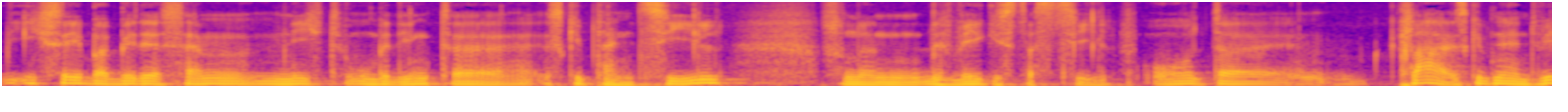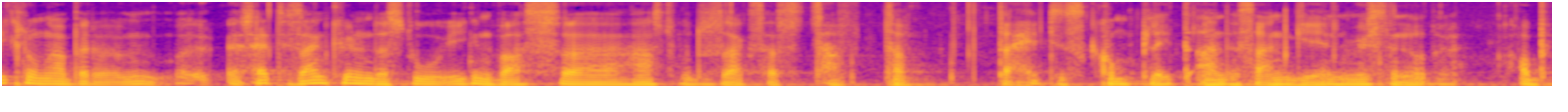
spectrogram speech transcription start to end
ich sehe bei BDSM nicht unbedingt, äh, es gibt ein Ziel, sondern der Weg ist das Ziel. Und äh, klar, es gibt eine Entwicklung, aber äh, es hätte sein können, dass du irgendwas äh, hast, wo du sagst, dass, da, da, da hätte es komplett anders angehen müssen. Oder? Aber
